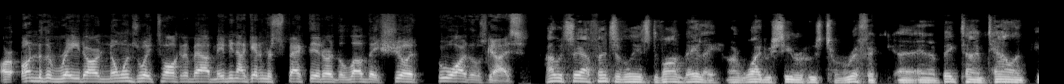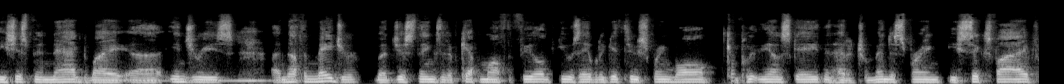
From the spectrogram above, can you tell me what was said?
are under the radar, no one's really talking about, maybe not getting respected or the love they should, who are those guys? I would say offensively, it's Devaughn Vele, our wide receiver, who's terrific uh, and a big time talent. He's just been nagged by uh, injuries, uh, nothing major, but just things that have kept him off the field. He was able to get through spring ball completely unscathed and had a tremendous spring. He's 6'5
